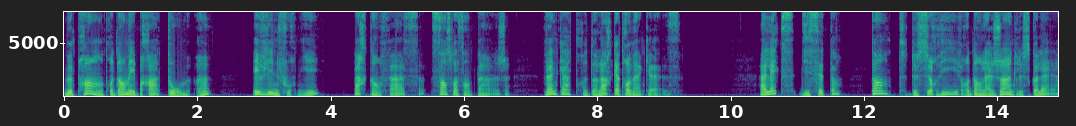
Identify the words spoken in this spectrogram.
Me prendre dans mes bras, tome 1, Evelyne Fournier, Parc en face, 160 pages, 24,95 Alex, 17 ans, tente de survivre dans la jungle scolaire,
